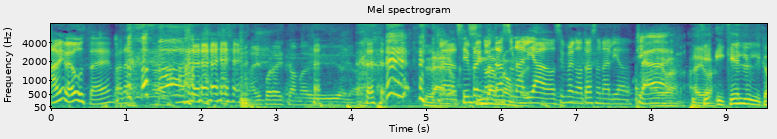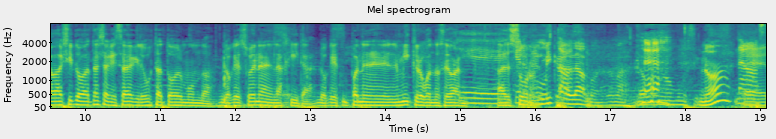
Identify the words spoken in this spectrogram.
A mí me gusta, ¿eh? Pará. Ahí por ahí está más dividida la. Claro. Claro, siempre Sin encontrás un aliado, siempre encontrás un aliado. Ahí Claro. ¿Y qué, va. y qué es el caballito de batalla que sabe que le gusta a todo el mundo? Lo que suena en la gira, lo que ponen en el micro cuando se van Eh, al ¿qué sur. En el micro hablamos, nomás. No ponemos música. ¿No? No, Eh,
